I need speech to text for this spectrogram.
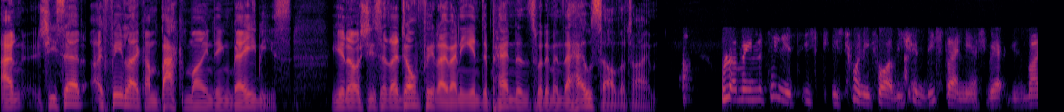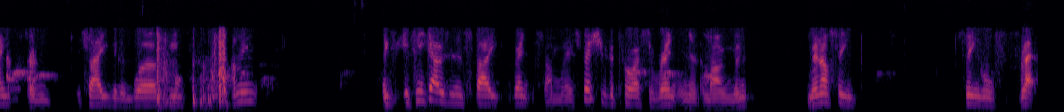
and she said, "I feel like I'm back minding babies." You know, she says, "I don't feel I have any independence with him in the house all the time." Well, I mean, the thing is, he's, he's 25. He shouldn't be staying there. He should be out with his mates and saving and working. I mean, if, if he goes and stay rent somewhere, especially with the price of renting at the moment, I mean, I've seen single flats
